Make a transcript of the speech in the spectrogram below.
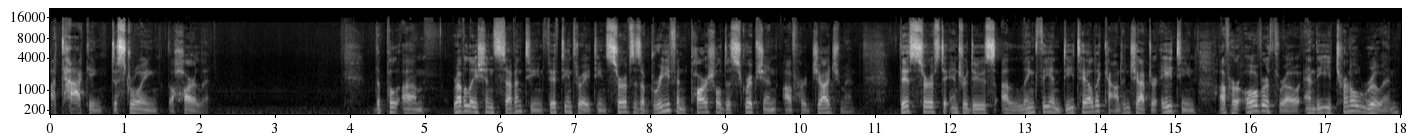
attacking, destroying the harlot. The, um, Revelation 17, 15 through 18 serves as a brief and partial description of her judgment. This serves to introduce a lengthy and detailed account in chapter 18 of her overthrow and the eternal ruin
